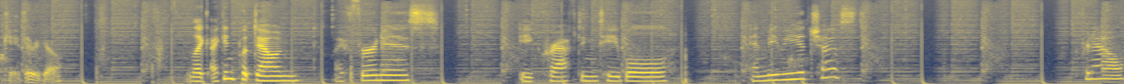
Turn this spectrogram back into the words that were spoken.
Okay, there we go. Like I can put down my furnace, a crafting table, and maybe a chest for now.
